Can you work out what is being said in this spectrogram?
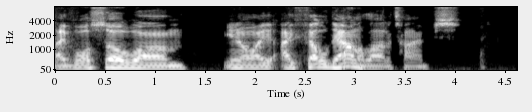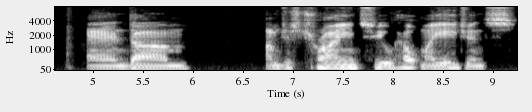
I've also, um, you know, I, I fell down a lot of times and um, I'm just trying to help my agents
